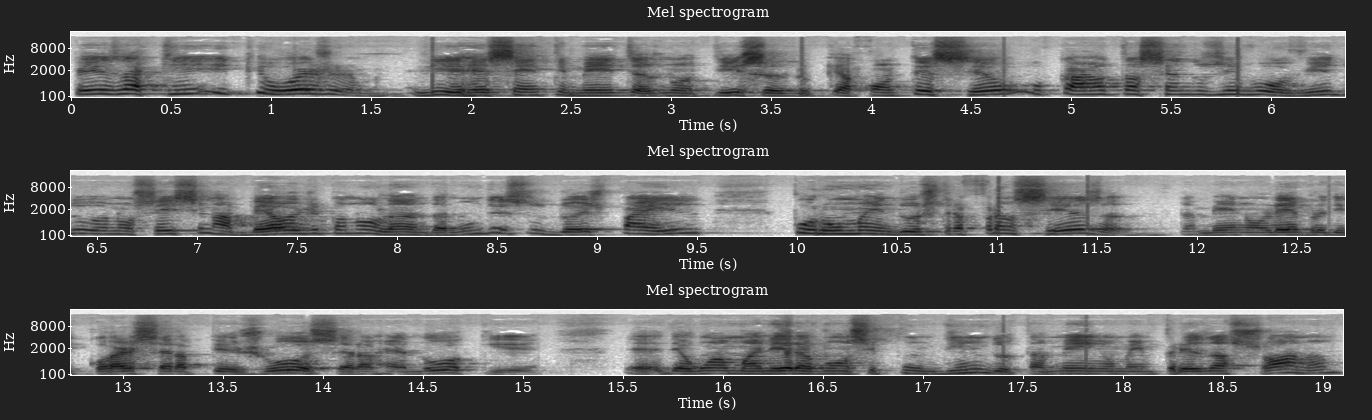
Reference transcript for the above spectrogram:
Fez aqui e que hoje, li recentemente as notícias do que aconteceu, o carro está sendo desenvolvido, não sei se na Bélgica ou na Holanda, num desses dois países, por uma indústria francesa, também não lembro de cor se era Peugeot, se era Renault, que é, de alguma maneira vão se fundindo também em uma empresa só, não?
